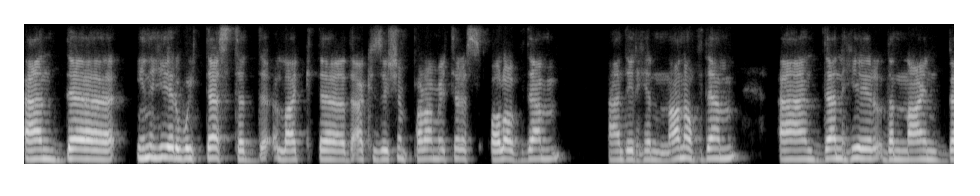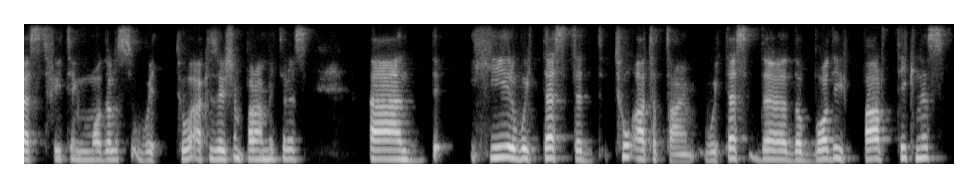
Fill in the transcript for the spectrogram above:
And uh, in here, we tested like the, the acquisition parameters, all of them, and in here, none of them. And then here, the nine best fitting models with two acquisition parameters. And here we tested two at a time. We test the, the body part thickness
